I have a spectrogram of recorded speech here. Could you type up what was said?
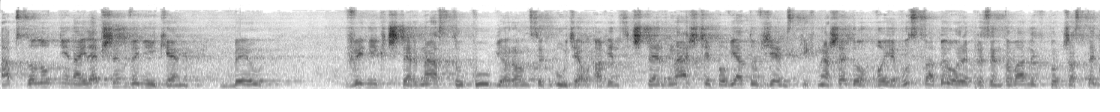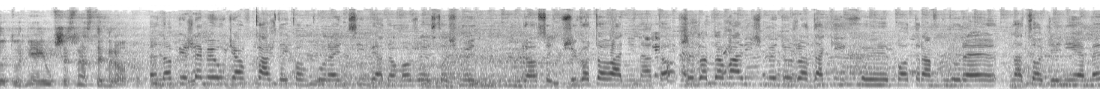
absolutnie najlepszym wynikiem był wynik 14 kół biorących udział, a więc 14 powiatów ziemskich naszego województwa było reprezentowanych podczas tego turnieju w 16 roku. No, bierzemy udział w każdej konkurencji. Wiadomo, że jesteśmy dosyć przygotowani na to. Przygotowaliśmy dużo takich y, potraw, które na co dzień jemy.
